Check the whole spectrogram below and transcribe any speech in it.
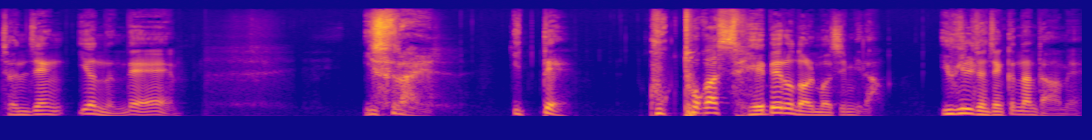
전쟁이었는데 이스라엘 이때 국토가 3배로 넓어집니다. 6일 전쟁 끝난 다음에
